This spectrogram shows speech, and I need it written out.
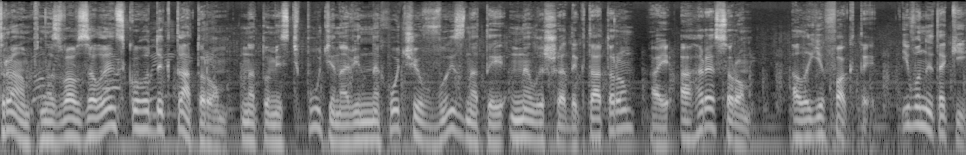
Трамп назвав Зеленського диктатором. Натомість Путіна він не хоче визнати не лише диктатором, а й агресором. Але є факти, і вони такі.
